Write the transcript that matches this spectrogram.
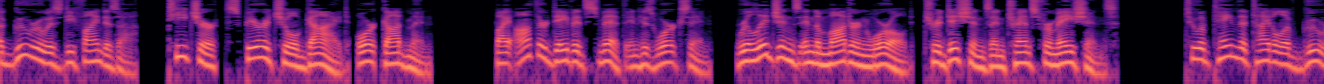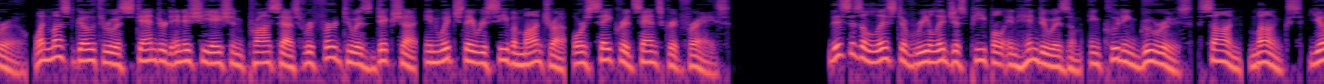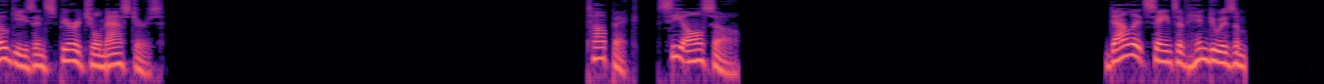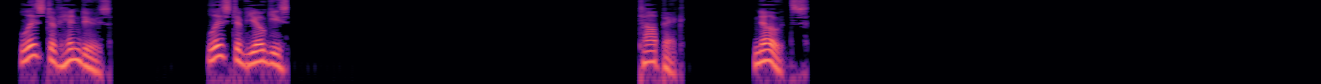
A guru is defined as a teacher, spiritual guide, or godman by author David Smith in his works in Religions in the Modern World, Traditions and Transformations. To obtain the title of guru, one must go through a standard initiation process referred to as diksha, in which they receive a mantra, or sacred Sanskrit phrase. This is a list of religious people in Hinduism, including gurus, sant, monks, yogis and spiritual masters. See also. Dalit saints of Hinduism. List of Hindus. List of yogis. Notes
